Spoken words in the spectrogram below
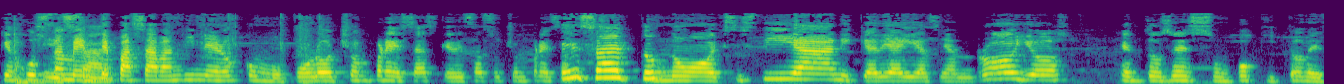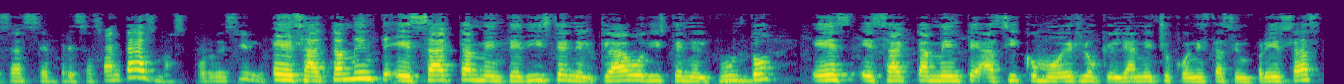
que justamente Exacto. pasaban dinero como por ocho empresas, que de esas ocho empresas Exacto. no existían y que de ahí hacían rollos. Entonces, un poquito de esas empresas fantasmas, por decirlo. Exactamente, exactamente, diste en el clavo, diste en el punto, es exactamente así como es lo que le han hecho con estas empresas.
